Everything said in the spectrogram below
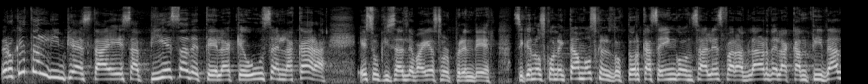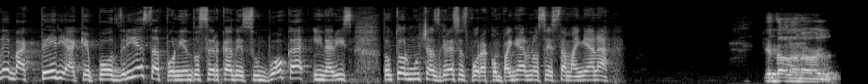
Pero ¿qué tan limpia está esa pieza de tela que usa en la cara? Eso quizás le vaya a sorprender. Así que nos conectamos con el doctor Caseín González para hablar de la cantidad de bacteria que podría estar poniendo cerca de su boca y nariz. Doctor, muchas gracias por acompañarnos esta mañana. ¿Qué tal, Anabel?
